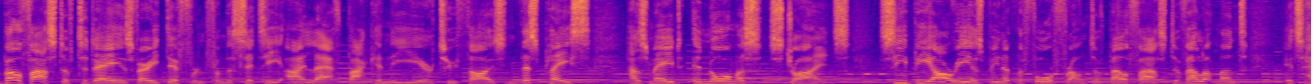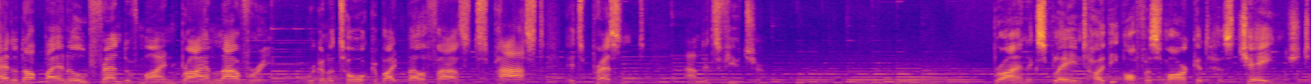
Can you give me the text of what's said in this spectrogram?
Belfast of today is very different from the city I left back in the year 2000. This place has made enormous strides. CBRE has been at the forefront of Belfast development. It's headed up by an old friend of mine, Brian Lavery. We're going to talk about Belfast's past, its present, and its future. Brian explained how the office market has changed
